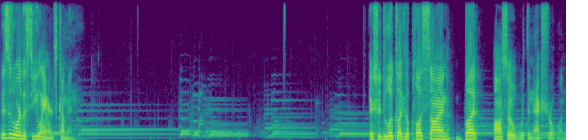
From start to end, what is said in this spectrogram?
This is where the sea lanterns come in. It should look like the plus sign, but also with an extra one.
